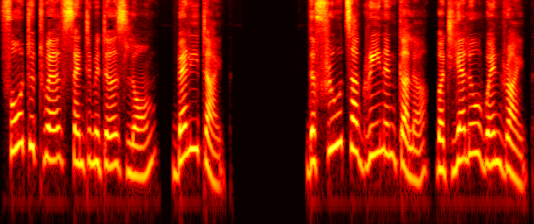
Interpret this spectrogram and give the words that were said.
4 to 12 centimeters long, berry type. The fruits are green in color but yellow when ripe.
